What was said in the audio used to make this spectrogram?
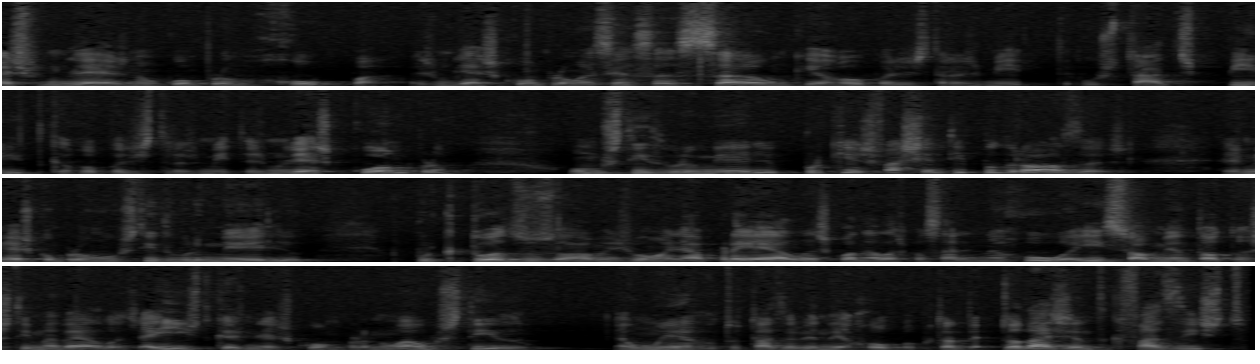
As mulheres não compram roupa, as mulheres compram a sensação que a roupa lhes transmite, o estado de espírito que a roupa lhes transmite. As mulheres compram um vestido vermelho porque as faz sentir poderosas. As mulheres compram um vestido vermelho porque todos os homens vão olhar para elas quando elas passarem na rua e isso aumenta a autoestima delas. É isto que as mulheres compram, não é o vestido. É um erro tu estás a vender roupa. Portanto, é toda a gente que faz isto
